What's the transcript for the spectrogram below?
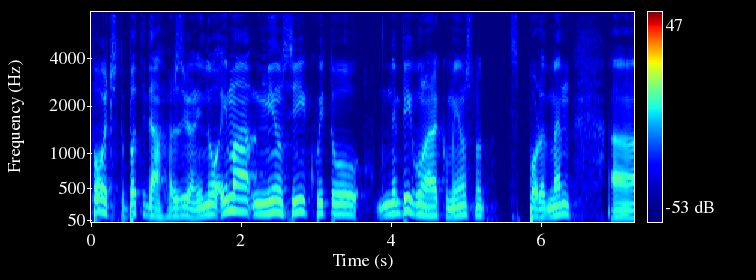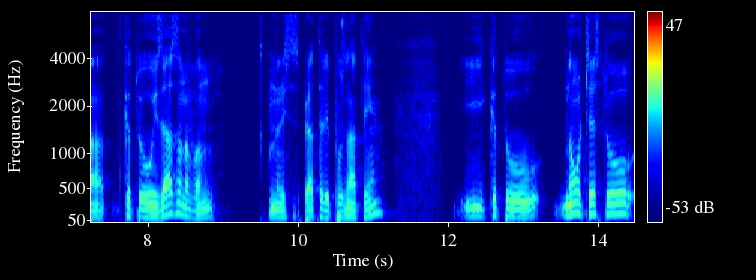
повечето пъти да, развива. Но има минуси, които не би го нарекал минус, но според мен, а, като изляза навън, нали, с приятели познати, и като много често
